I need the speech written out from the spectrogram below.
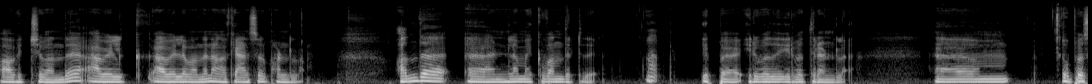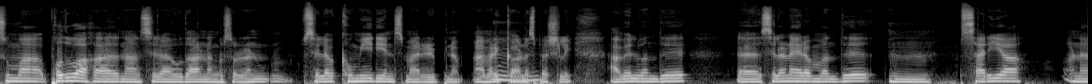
பாவிச்சு வந்து அவைகளுக்கு அவையில் வந்து நாங்கள் கேன்சல் பண்ணலாம். அந்த நிலைமைக்கு வந்துட்டுது. இப்போ இருபது இருபத்தி ரெண்டில் இப்போ சும்மா பொதுவாக நான் சில உதாரணங்கள் சொல்கிறேன் சில கொமீடியன்ஸ் மாதிரி இருப்பினோம் அமெரிக்காவில். ஸ்பெஷலி அவைல் வந்து சில நேரம் வந்து சரியான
